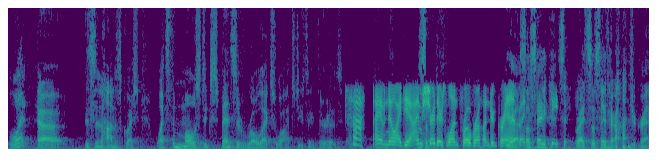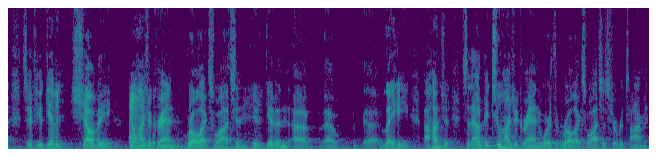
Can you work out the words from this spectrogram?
what. Uh, this is an honest question. What's the most expensive Rolex watch do you think there is? Ha, I have no idea. I'm so, sure there's one for over a hundred grand. Yeah, so say, say, right. So say they're a hundred grand. So if you've given Shelby a hundred grand Rolex watch, and you'd given uh, uh, uh, Leahy a hundred. So that would be two hundred grand worth of Rolex watches for retirement.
